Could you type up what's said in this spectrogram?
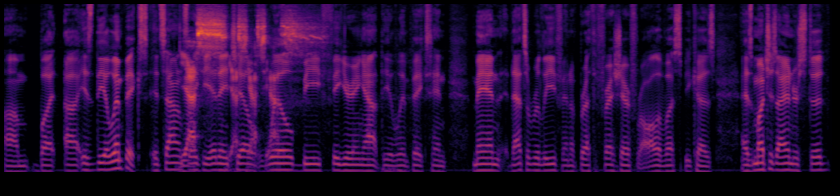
um, but uh, is the Olympics. It sounds yes, like the NHL yes, yes, will be figuring out the Olympics, and man, that's a relief and a breath of fresh air for all of us because as much as I understood.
